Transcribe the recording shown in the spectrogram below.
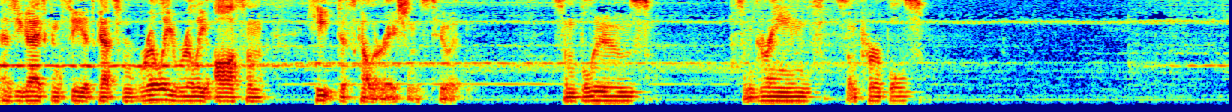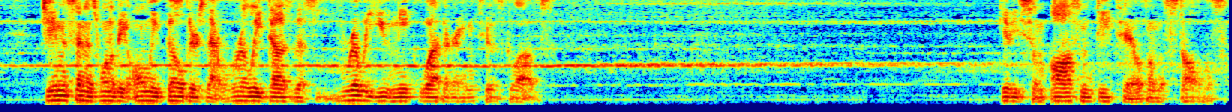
as you guys can see it's got some really really awesome heat discolorations to it. Some blues, some greens, some purples. Jameson is one of the only builders that really does this really unique weathering to his gloves. Give you some awesome details on the stalls.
